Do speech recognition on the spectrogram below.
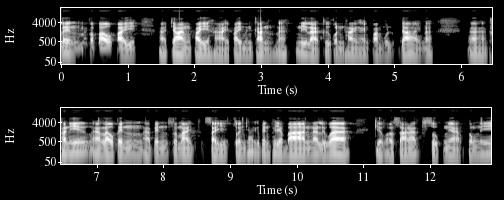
เล่นๆมันก็เบาไปจางไปหายไปเหมือนกันนะ นี่แหละคือคนทางแห่งความพ้นทุกข์ได้นะคราวนี้เราเป็นเป็นส่วนใหญ่ใส่ส่วนใหญ่ก็เป็นพยาบาลนะ หรือว่าเกี่ยวกับสาธารณสุขเนี่ย ตรงนี้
